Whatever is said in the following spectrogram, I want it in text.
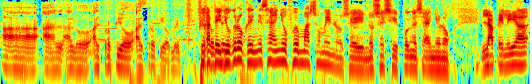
al, propio, al propio hombre. Fíjate, yo creo que en ese año fue más o menos, eh, no sé si fue en ese año o no, la pelea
